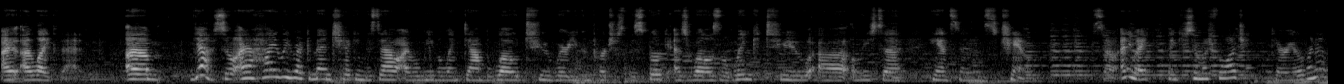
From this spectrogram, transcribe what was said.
I, I like that. Um, yeah, so I highly recommend checking this out. I will leave a link down below to where you can purchase this book, as well as the link to uh, Elisa Hansen's channel. So anyway, thank you so much for watching. Terry over and out.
